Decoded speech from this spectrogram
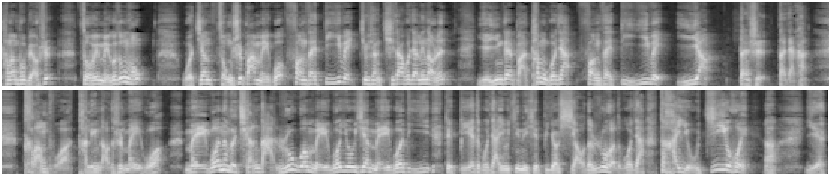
特朗普表示，作为美国总统，我将总是把美国放在第一位，就像其他国家领导人也应该把他们国家放在第一位一样。但是大家看，特朗普啊，他领导的是美国，美国那么强大，如果美国优先，美国第一，这别的国家，尤其那些比较小的、弱的国家，他还有机会啊，也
